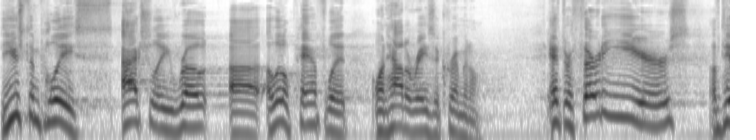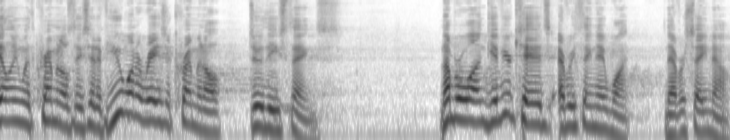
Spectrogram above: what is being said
The Houston police actually wrote uh, a little pamphlet on how to raise a criminal. After 30 years of dealing with criminals, they said if you want to raise a criminal, do these things. Number one, give your kids everything they want, never say no.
